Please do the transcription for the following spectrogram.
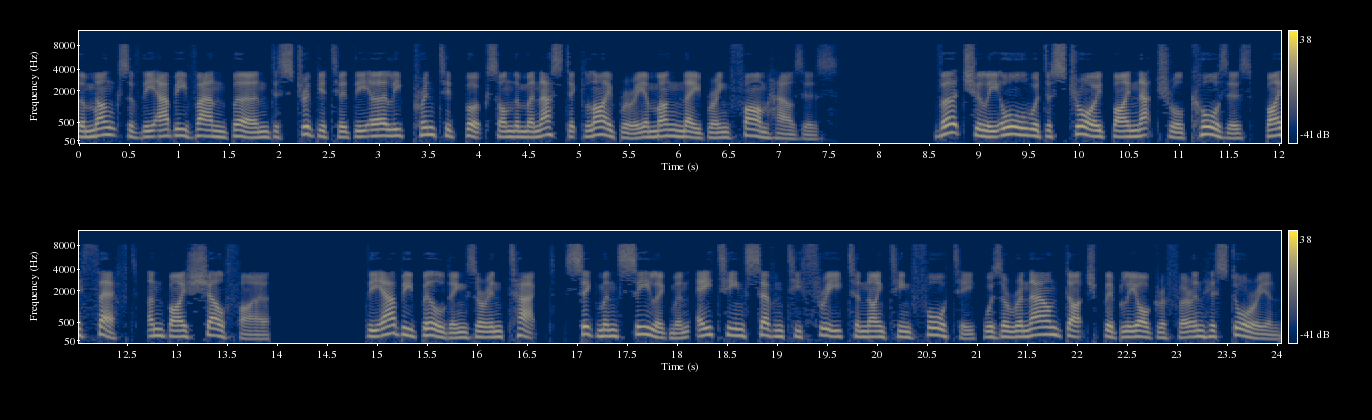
the monks of the Abbey van Bern distributed the early printed books on the monastic library among neighboring farmhouses. Virtually all were destroyed by natural causes, by theft, and by shellfire. The abbey buildings are intact. Sigmund Seligmann (1873–1940) was a renowned Dutch bibliographer and historian.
